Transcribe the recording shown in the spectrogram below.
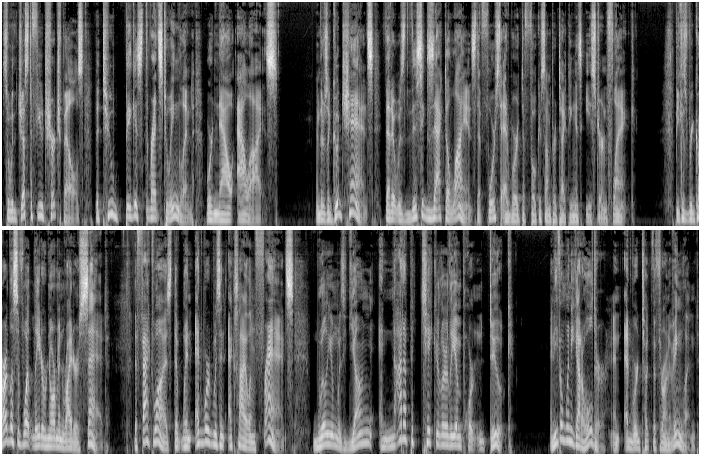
So, with just a few church bells, the two biggest threats to England were now allies. And there's a good chance that it was this exact alliance that forced Edward to focus on protecting his eastern flank. Because regardless of what later Norman writers said, the fact was that when Edward was in exile in France, William was young and not a particularly important duke. And even when he got older and Edward took the throne of England,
